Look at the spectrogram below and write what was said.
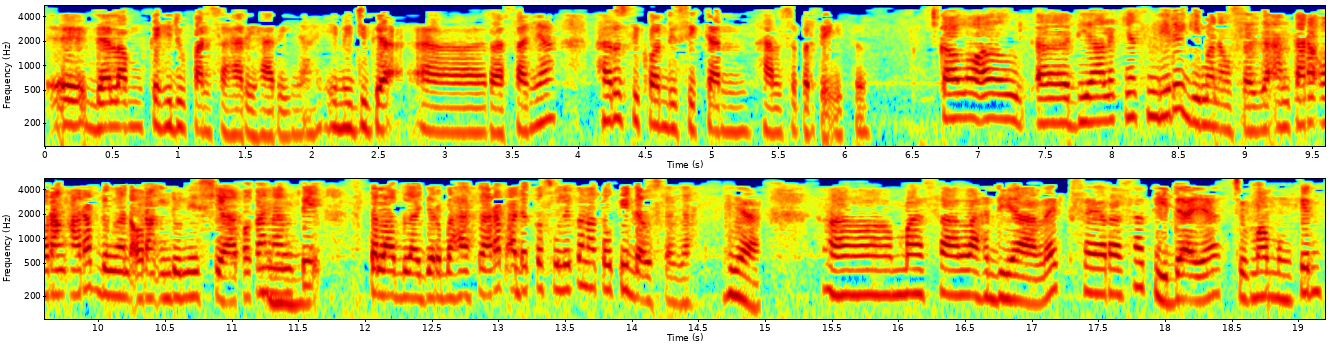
eh, dalam kehidupan sehari-harinya. Ini juga eh, rasanya harus dikondisikan hal seperti itu. Kalau eh, dialeknya sendiri gimana Ustazah? Antara orang Arab dengan orang Indonesia, apakah Hmm. nanti setelah belajar bahasa Arab ada kesulitan atau tidak Ustazah? Ya, eh, masalah dialek saya rasa tidak ya, cuma mungkin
